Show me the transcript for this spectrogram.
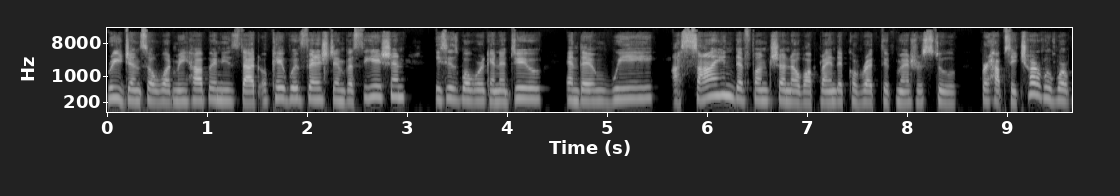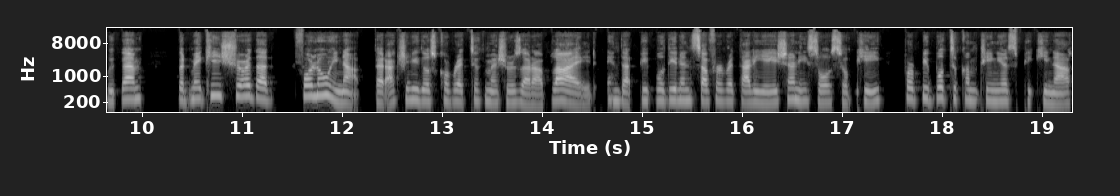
region. So what may happen is that, okay, we finished the investigation. This is what we're going to do. And then we assign the function of applying the corrective measures to perhaps HR. We work with them, but making sure that following up that actually those corrective measures are applied and that people didn't suffer retaliation is also key for people to continue speaking up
